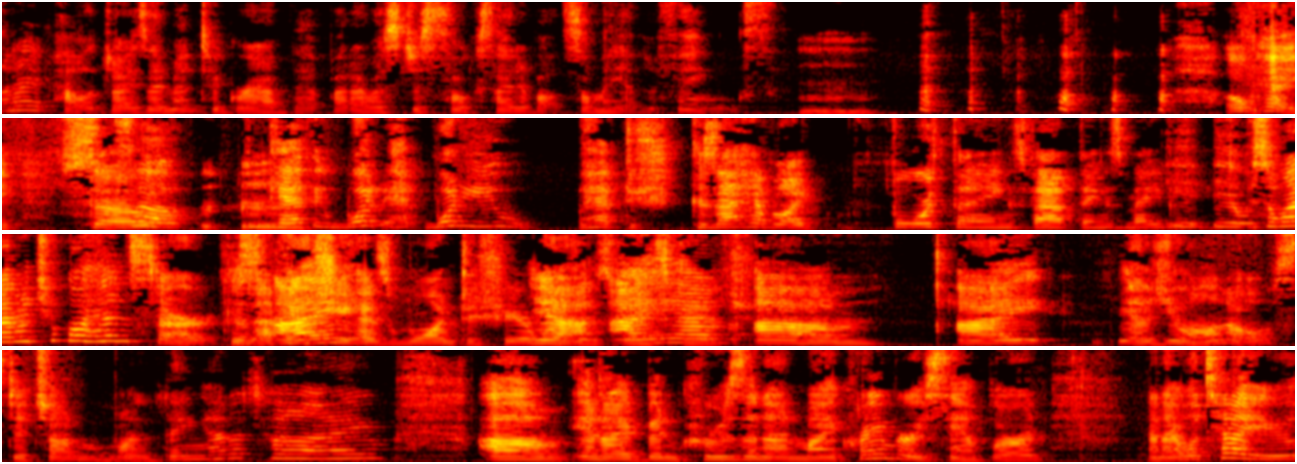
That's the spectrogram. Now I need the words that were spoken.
And I apologize. I meant to grab that, but I was just so excited about so many other things. hmm okay. So, So, Kathy, what what do you have to? Because I have like four things, five things, maybe. so why don't you go ahead and start? Because I think she has one to share yeah, with us. One I stitch. have. Um, I, as you all know, stitch on one thing at a time. Um, and I've been cruising on my cranberry sampler, and I will tell you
